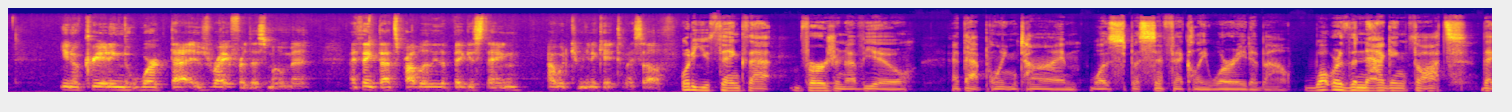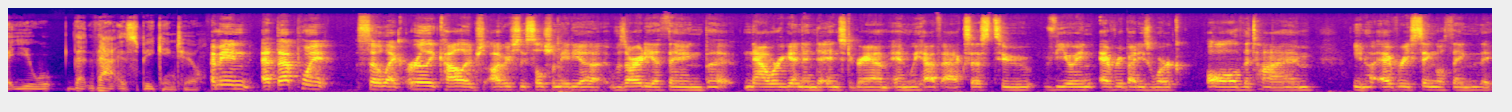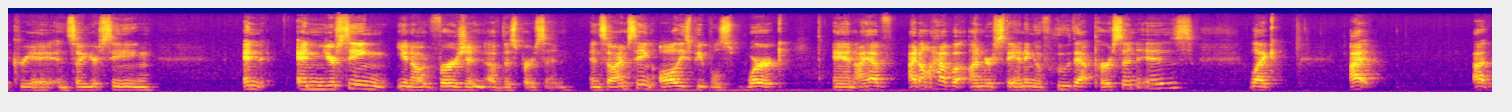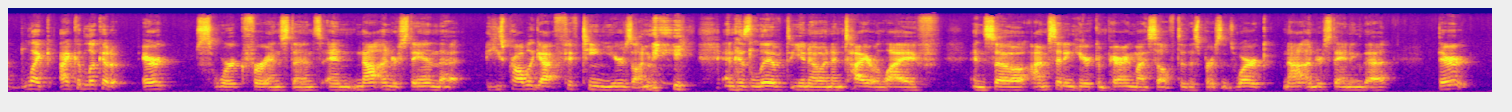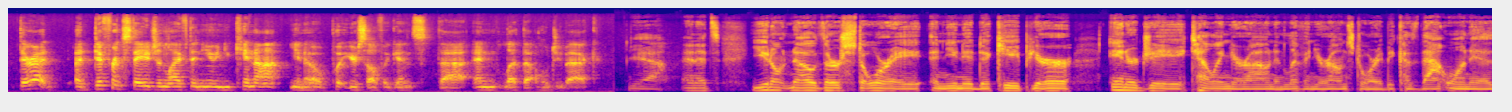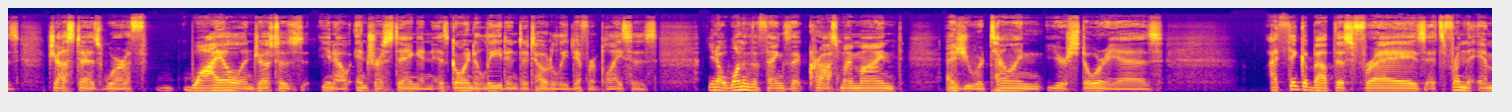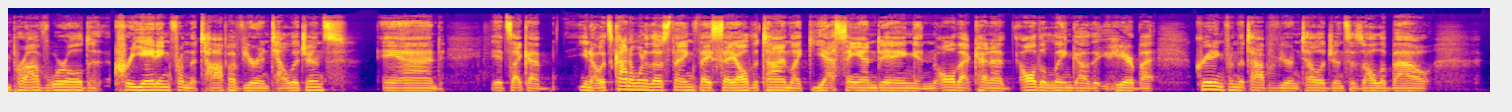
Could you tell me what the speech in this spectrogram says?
you know, creating the work that is right for this moment. I think that's probably the biggest thing I would communicate to myself. What do you think that version of you at that point in time was specifically worried about? What were the nagging thoughts that you that that is speaking to? I mean, at that point so like early college obviously social media was already a thing but now we're getting into instagram and we have access to viewing everybody's work all the time you know every single thing they create. And so you're seeing and and you're seeing you know version of this person. And so i'm seeing all these people's work and i have i don't have an understanding of who that person is. Like i I, like I could look at Erik's work, for instance, and not understand that he's probably got 15 years on me and has lived, you know, an entire life and so I'm sitting here comparing myself to this person's work, not understanding that they're they're at a different stage in life than you and you cannot, you know, put yourself against that and let that hold you back. Yeah. And it's you don't know their story and you need to keep your energy telling your own and living your own story because that one is just as worthwhile and just as you know interesting and is going to lead into totally different places you know one of the things that crossed my mind as you were telling your story is I think about this phrase, it's from the improv world, creating from the top of your intelligence. And it's like a, you know, it's kind of one of those things they say all the time, like yes anding and all that kind of, all the lingo that you hear. But creating from the top of your intelligence is all about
